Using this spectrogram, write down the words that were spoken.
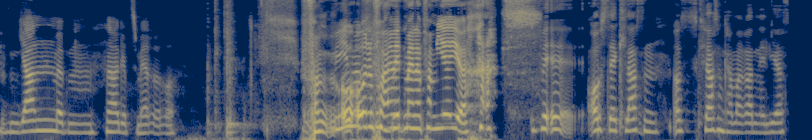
mit dem Jan, mit dem, na, gibt's mehrere. Oh, würdest und du vor allem mit meiner Familie. Äh, Aus der Klassen, aus Klassenkameraden Elias.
